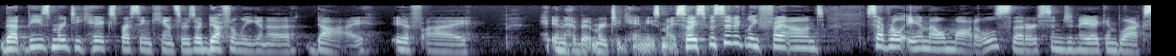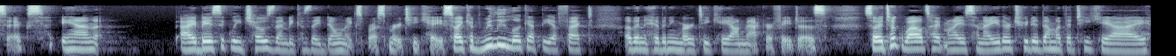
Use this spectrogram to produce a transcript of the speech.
that these MERTK expressing cancers are definitely going to die if I inhibit MERTK in these mice. So I specifically found several AML models that are syngeneic and BLAK6, and I basically chose them because they don't express MERTK. So I could really look at the effect of inhibiting MERTK on macrophages. So I took wild type mice and I either treated them with a TKI,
